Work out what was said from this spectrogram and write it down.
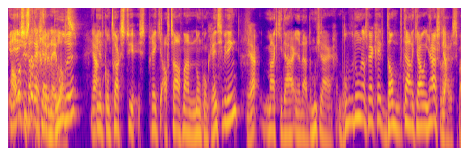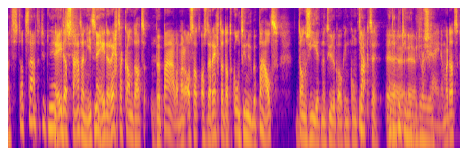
ja. Alles is de rechter in Nederland. Ja. In het contract spreek je af 12 maanden non-concurrentiebeding. Ja. Maak je daar inderdaad, dan moet je daar een beroep op doen als werkgever. Dan betaal ik jou een jaarsalaris. Ja. Maar dat staat natuurlijk nergens. Nee, dat staat er niet. Nee. nee. de rechter kan dat bepalen. Maar als, dat, als de rechter dat continu bepaalt, dan zie je het natuurlijk ook in contracten ja, en dat doet hij niet, uh, verschijnen. Maar dat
